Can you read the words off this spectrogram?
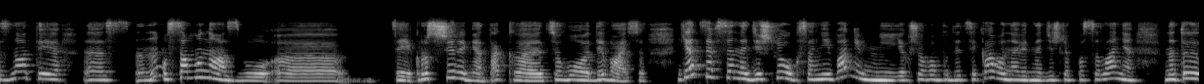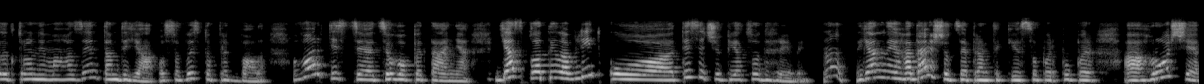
знати ну, саму назву. Це як розширення так, е, цього девайсу. Я це все надішлю Оксані Іванівні. Якщо вам буде цікаво, навіть надішлю посилання на той електронний магазин, там, де я особисто придбала. Вартість е, цього питання я сплатила влітку 1500 гривень. Ну, я не гадаю, що це прям такі супер-пупер гроші,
